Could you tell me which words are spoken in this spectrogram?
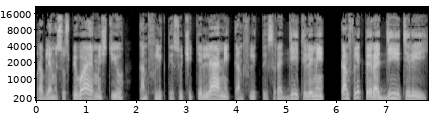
проблемы с успеваемостью, конфликты с учителями, конфликты с родителями, конфликты родителей,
